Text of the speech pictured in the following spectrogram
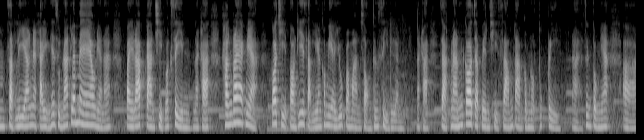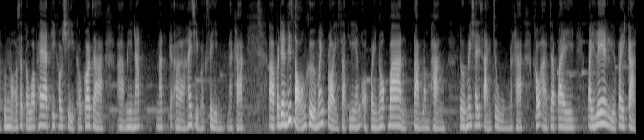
ำสัตว์เลี้ยงนะคะ อย่างเช่นสุนัขและแมวเนี่ยนะไปรับการฉีดวัคซีนนะคะ ครั้งแรกเนี่ยก็ฉีดตอนที่สัตว์เลี้ยงเขามีอายุประมาณ 2-4 เดือนนะคะ จากนั้นก็จะเป็นฉีดซ้ำตามกำหนดทุกปี ซึ่งตรงนี้คุณหมอสัตวแพทย์ที่เขาฉีดเขาก็จะมีนัด นัดให้ฉีดวัคซีนนะคะอ่าประเด็นที่ 2 คือไม่ปล่อยสัตว์เลี้ยงออกไปนอกบ้านตามลำพัง โดยไม่ใช้สายจูงนะคะ เขาอาจจะไปไปเล่นหรือไปกัด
